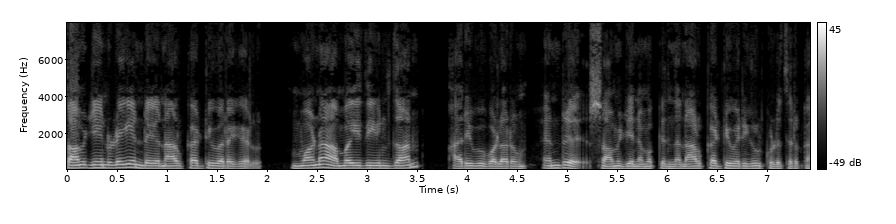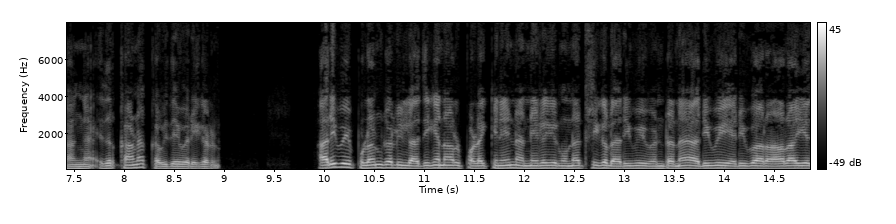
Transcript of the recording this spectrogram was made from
சாமிஜியினுடைய இன்றைய நாட்காட்டி வரைகள் மன அமைதியில்தான் அறிவு வளரும் என்று சாமிஜி நமக்கு இந்த நாட்காட்டி வரிகள் கொடுத்திருக்காங்க. இதற்கான கவிதை வரிகள். அறிவை புலன்களில் அதிக நாள் பழக்கினேன் அந்நிலையில் உணர்ச்சிகள் அறிவை வென்றன. அறிவை அறிவார் ஆராய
